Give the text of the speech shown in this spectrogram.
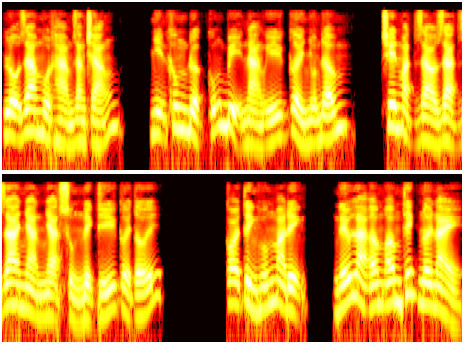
lộ ra một hàm răng trắng, nhịn không được cũng bị nàng ý cười nhuộm đấm, trên mặt rào rạt ra nhàn nhạt sủng nịch ý cười tới. Coi tình huống mà định, nếu là âm âm thích nơi này,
